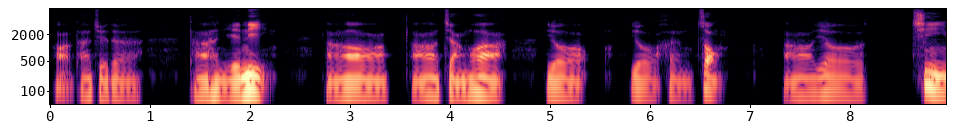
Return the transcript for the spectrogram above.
啊，他觉得他很严厉，然后然后讲话又又很重，然后又气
